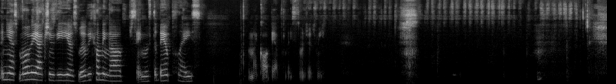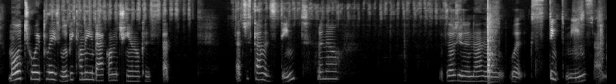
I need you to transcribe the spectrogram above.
And yes, more reaction videos will be coming up. Same with the bear place. Oh my god, bear place, don't judge me. more toy plays will be coming back on the channel because that's that's just kind of extinct right now. For those that do not know what extinct means, I'm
